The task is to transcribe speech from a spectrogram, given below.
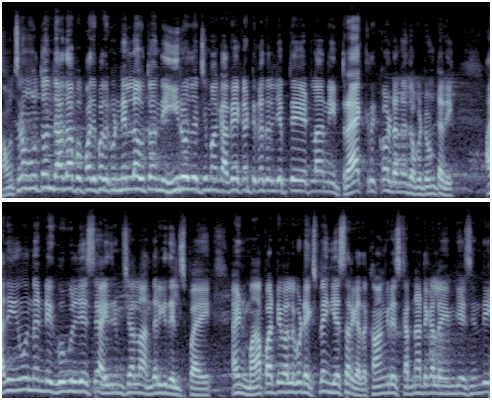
సంవత్సరం అవుతుంది దాదాపు పది పదకొండు నెలలు అవుతుంది. ఈ రోజు వచ్చి మాకు అవే కట్టుకథలు చెప్తే ఎట్లా నీ ట్రాక్ రికార్డ్ అనేది ఒకటి ఉంటుంది. అది ఏముందండి? గూగుల్ చేస్తే ఐదు నిమిషాల్లో అందరికీ తెలిసిపోయి అండ్ మా పార్టీ వాళ్ళు కూడా ఎక్స్ప్లెయిన్ చేస్తారు కదా. కాంగ్రెస్ కర్ణాటకలో ఏం చేసింది?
